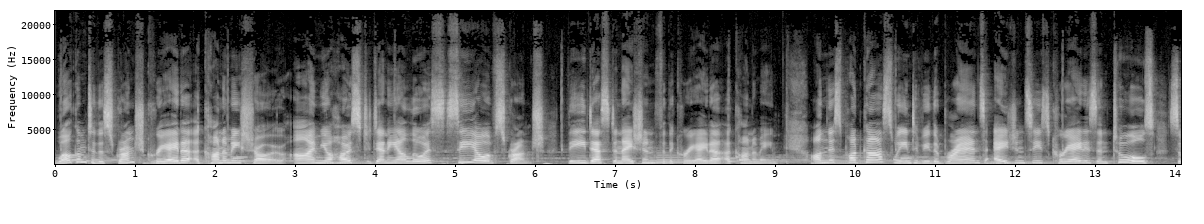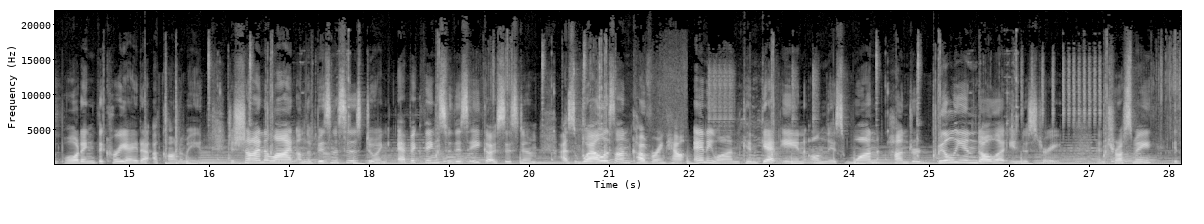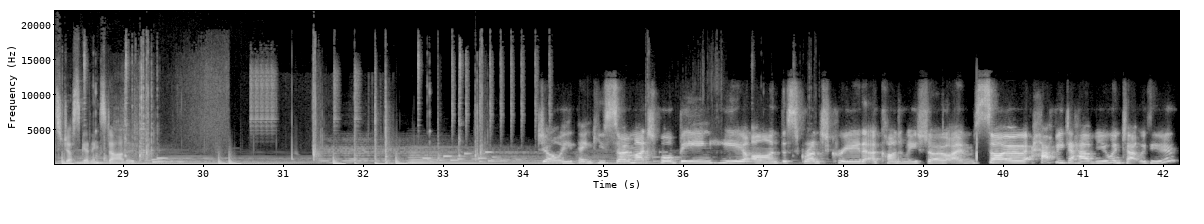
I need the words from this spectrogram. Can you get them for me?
Welcome to the Scrunch Creator Economy Show. I'm your host, Danielle Lewis, CEO of Scrunch, the destination for the creator economy. On this podcast, we interview the brands, agencies, creators, and tools supporting the creator economy to shine a light on the businesses doing epic things for this ecosystem, as well as uncovering how anyone can get in on this $100 billion industry. And trust me, it's just getting started. Joey, thank you so much for being here on the Scrunch Creator Economy Show. I'm so happy to have you and chat with you.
